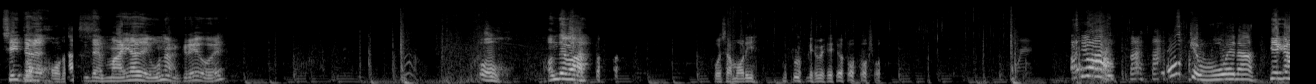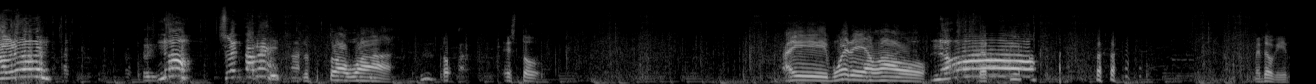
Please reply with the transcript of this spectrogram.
Sí, te No jodas. desmaya de una, creo, ¿eh? ¡Oh! ¿Dónde va? Pues a morir, por lo que veo. ¡Ahí va! ¡Oh, qué buena! ¡Qué cabrón! ¡No! ¡Suéltame! Harto agua. Toma, Esto. ¡Ahí! ¡Muere, ahogado! ¡No! Me tengo que ir.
